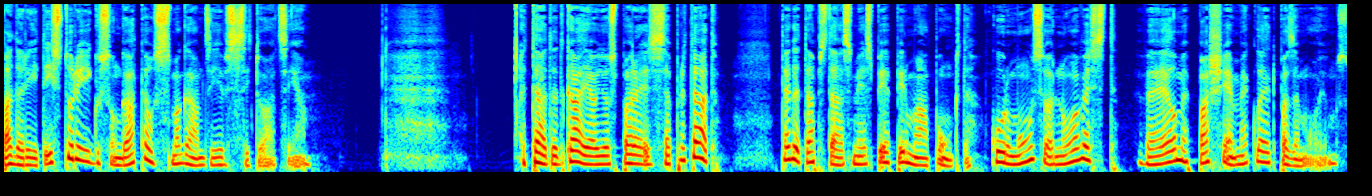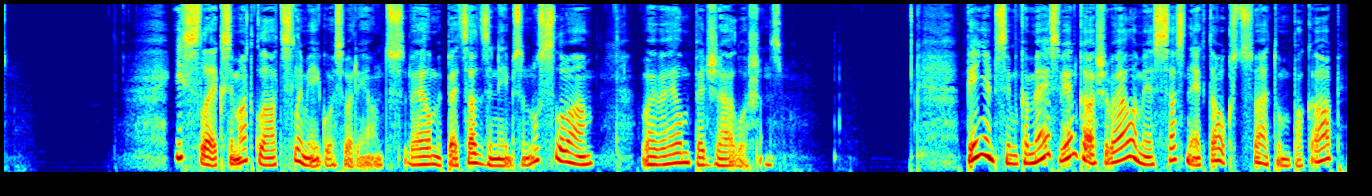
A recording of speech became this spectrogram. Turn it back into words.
padarīt izturīgus un gatavus smagām dzīves situācijām. Tātad, kā jau jūs pareizi sapratāt, tagad apstāsimies pie pirmā punkta, kuru mūs var novest vēlme pašiem meklēt pazemojumus. Izslēgsim atklāti slimīgos variantus, vēlmi pēc atzinības un uzslavām, vai vēlmi pēc žēlošanas. Pieņemsim, ka mēs vienkārši vēlamies sasniegt augstu svētumu pakāpi,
